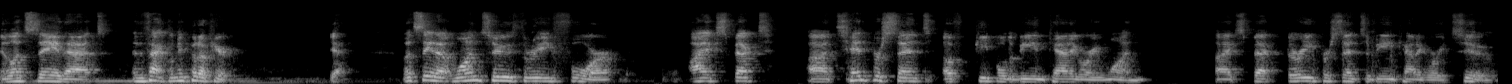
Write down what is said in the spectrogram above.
and let's say that, in fact, let me put up here. Let's say that one, two, three, four, I expect uh, 10% of people to be in category one. I expect 30% to be in category two.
